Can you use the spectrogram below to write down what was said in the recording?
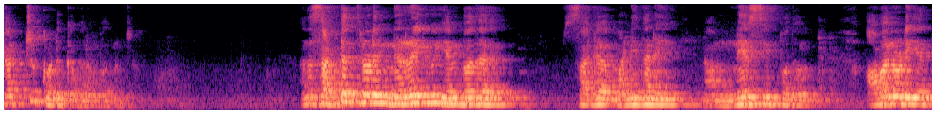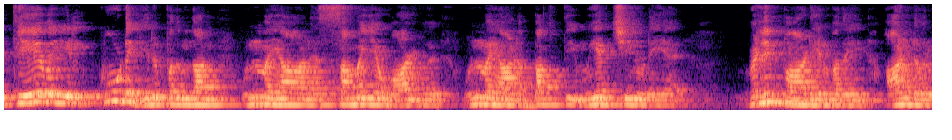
கற்றுக் கொடுக்க விரும்புகின்றார். அந்த சட்டத்தினுடைய நிறைவு என்பது சக மனிதனை நாம் நேசிப்பதும் அவனுடைய தேவையில் கூட இருப்பதும் தான் உண்மையான சமய வாழ்வு உண்மையான பக்தி முயற்சியினுடைய வெளிப்பாடு என்பதை ஆண்டவர்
